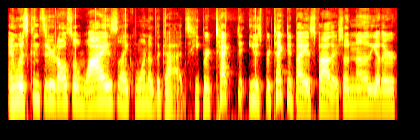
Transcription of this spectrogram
and was considered also wise like one of the gods. He protected he was protected by his father, so none of the other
